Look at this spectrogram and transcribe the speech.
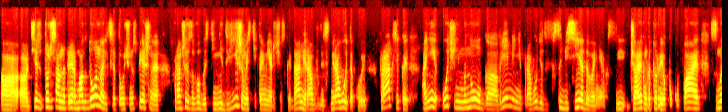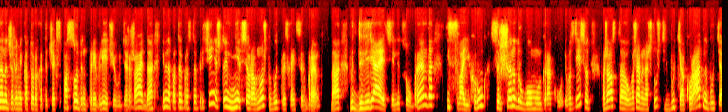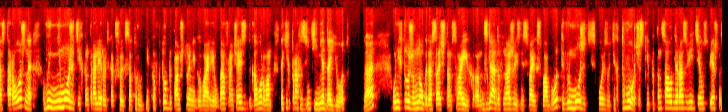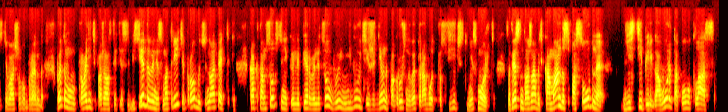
А, а, те, тот же самый, например, Макдональдс, это очень успешная франшиза в области недвижимости коммерческой, да, с мировой такой практикой, они очень много времени проводят в собеседованиях с человеком, который ее покупает, с менеджерами, которых этот человек способен привлечь и удержать, да, именно по той простой причине, что им не все равно, что будет происходить с их брендом. Да. Вы доверяете лицо бренда из своих рук совершенно другому игроку. И вот здесь вот, пожалуйста, уважаемые наши слушатели, будьте аккуратны, будьте осторожны. Вы не можете их контролировать как своих сотрудников, кто бы там что ни говорил. Да, франчайзи договор вам таких прав, извините, не дает. Да? У них тоже много достаточно там, своих э, взглядов на жизнь своих свобод, и вы можете использовать их творческий потенциал для развития успешности вашего бренда. Поэтому проводите, пожалуйста, эти собеседования, смотрите, пробуйте. Но опять-таки, как там собственник или первое лицо, вы не будете ежедневно погружены в эту работу, просто физически не сможете. Соответственно, должна быть команда, способная вести переговоры такого класса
